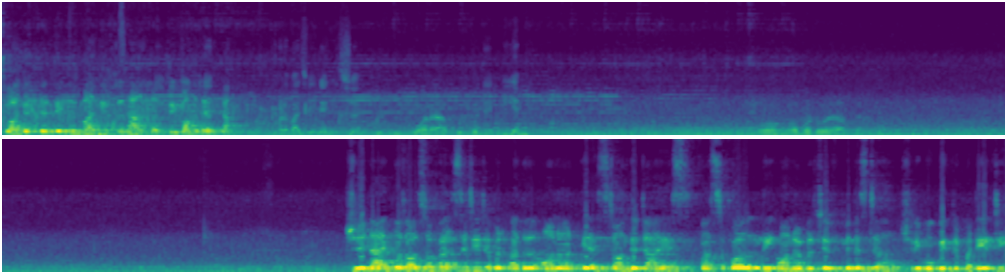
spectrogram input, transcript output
स्वागत करते हैं माननीय प्रधानमंत्री महोदय का। PM. Shri Naik was also felicitated with other honored guests on the dais. First of all, the Honorable Chief Minister, Shri Bhupendra Patel ji,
